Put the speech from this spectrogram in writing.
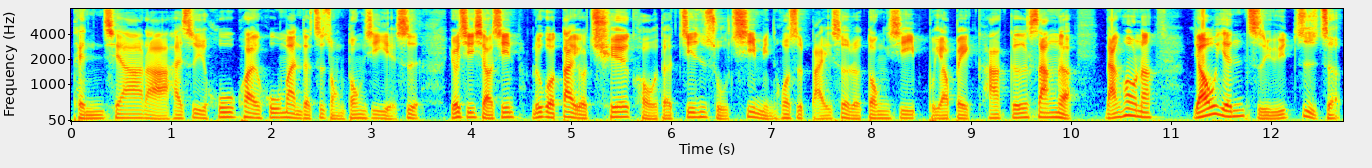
天车啦，还是忽快忽慢的这种东西也是，尤其小心，如果带有缺口的金属器皿或是白色的东西，不要被它割伤了。然后呢，谣言止于智者。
